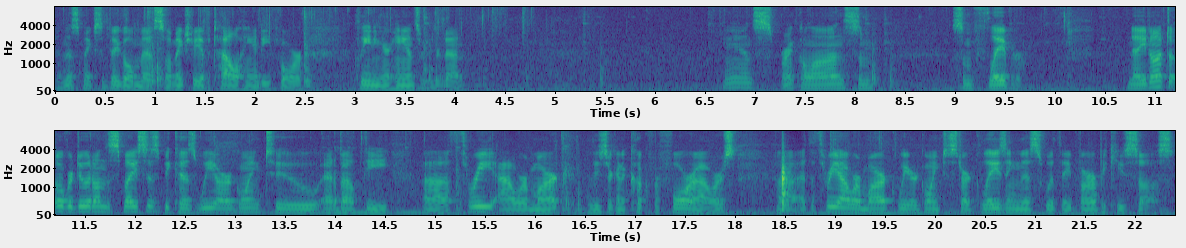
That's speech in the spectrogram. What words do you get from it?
And this makes a big old mess, so make sure you have a towel handy for cleaning your hands when you're done. And sprinkle on some, some flavor. Now you don't have to overdo it on the spices because we are going to, at about the uh, three hour mark, these are going to cook for four hours, uh, at the three hour mark we are going to start glazing this with a barbecue sauce.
